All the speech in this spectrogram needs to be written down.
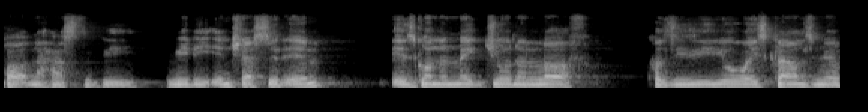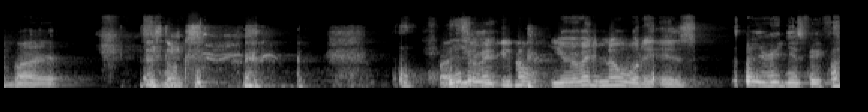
partner has to be really interested in is gonna make Jordan laugh because he, he always clowns me about it. the stocks But This you already know you already know what it is. Just when you read newspaper.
